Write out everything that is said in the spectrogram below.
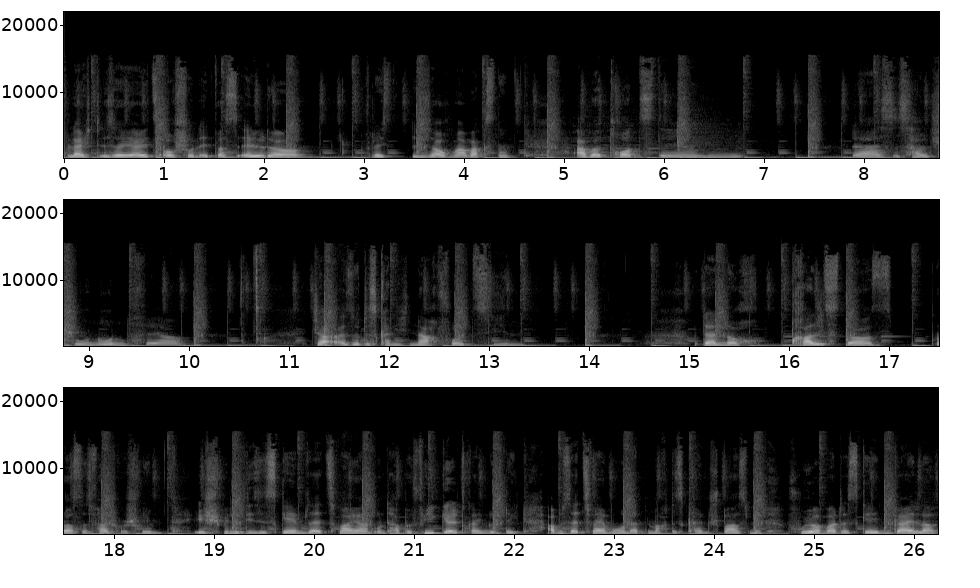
Vielleicht ist er ja jetzt auch schon etwas älter. Vielleicht ist er auch ein Erwachsener. Aber trotzdem, ja, es ist halt schon unfair. Tja, also das kann ich nachvollziehen. Dann noch Brawl Stars. Bros ist falsch geschrieben. Ich spiele dieses Game seit zwei Jahren und habe viel Geld reingesteckt, aber seit zwei Monaten macht es keinen Spaß mehr. Früher war das Game geiler.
